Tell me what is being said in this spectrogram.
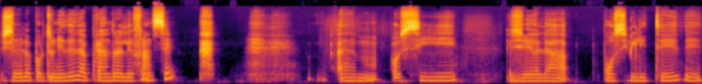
J'ai l'opportunité d'apprendre le français. aussi, j'ai la possibilité de...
